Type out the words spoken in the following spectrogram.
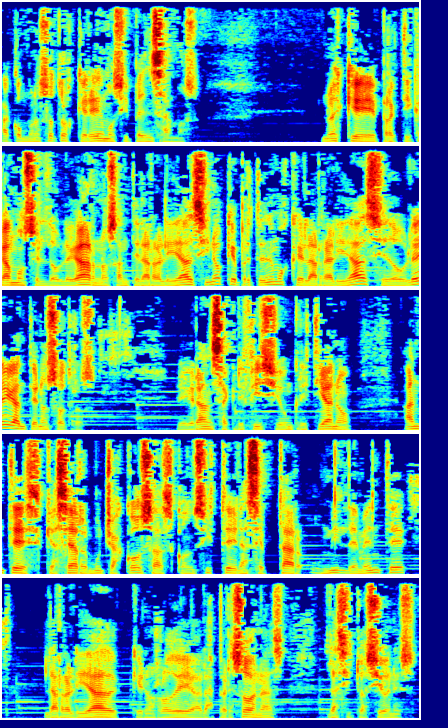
a como nosotros queremos y pensamos. No es que practicamos el doblegarnos ante la realidad, sino que pretendemos que la realidad se doblegue ante nosotros. El gran sacrificio de un cristiano antes que hacer muchas cosas, consiste en aceptar humildemente la realidad que nos rodea, las personas, las situaciones.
